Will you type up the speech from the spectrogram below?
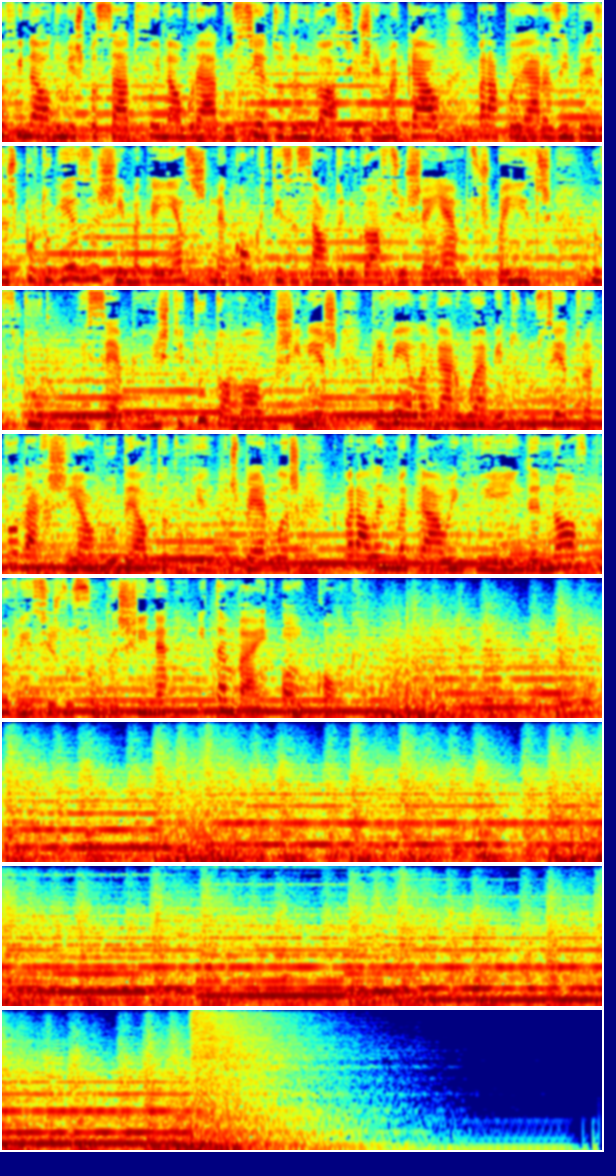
No final do mês passado foi inaugurado o Centro de Negócios em Macau para apoiar as empresas portuguesas e macaenses na concretização de negócios em ambos os países. No futuro, o ICEP e o Instituto Homólogo Chinês prevêem alargar o âmbito do centro a toda a região do delta do Rio das Pérolas, que para além de Macau inclui ainda nove províncias do sul da China e também Hong Kong.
